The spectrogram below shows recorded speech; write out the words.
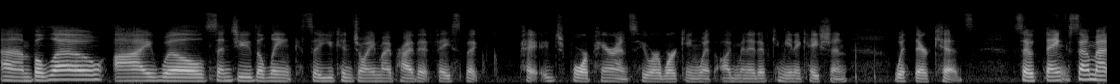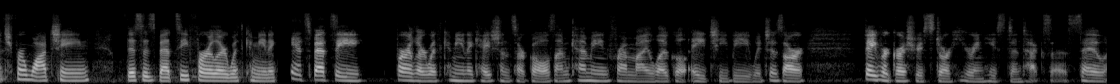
um, below, I will send you the link so you can join my private Facebook page for parents who are working with augmentative communication with their kids. So thanks so much for watching. This is Betsy Furler with Communication. It's Betsy Furler with Communication Circles. I'm coming from my local HEB, which is our favorite grocery store here in Houston, Texas. So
